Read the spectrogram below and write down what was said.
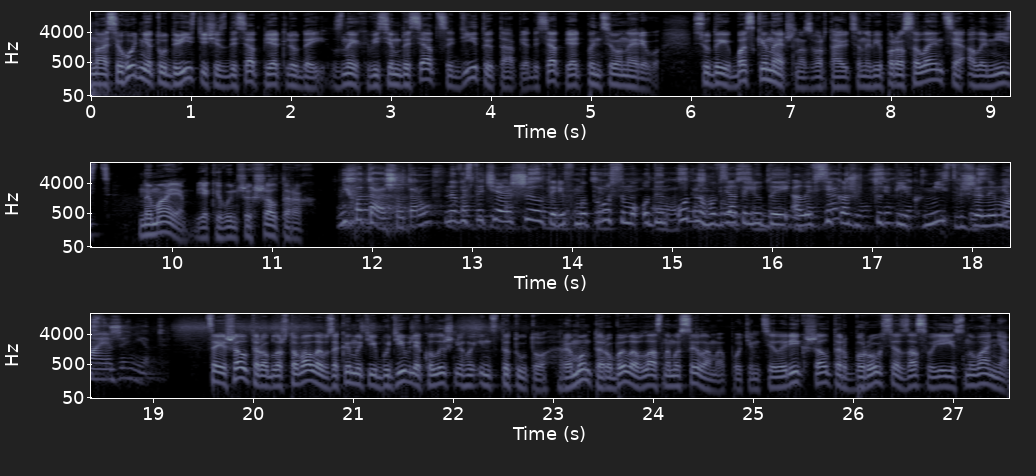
На сьогодні тут 265 людей. З них 80 – це діти та 55 пенсіонерів. Сюди безкінечно звертаються нові переселенці, але місць немає, як і в інших шелтерах. Не хватає шелтерів. Не вистачає шелтерів. Ми просимо один одного взяти людей, але всі кажуть тупік. Місць вже немає. Цей шелтер облаштували в закинутій будівлі колишнього інституту. Ремонти робили власними силами. Потім цілий рік шелтер боровся за своє існування.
